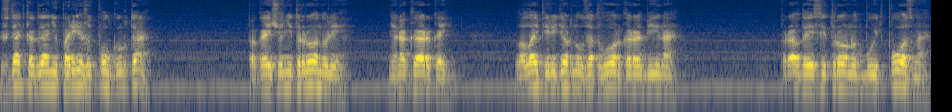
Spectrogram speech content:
ждать, когда они порежут полгурта?» «Пока еще не тронули, не накаркай». Лалай передернул затвор карабина. «Правда, если тронут, будет поздно.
